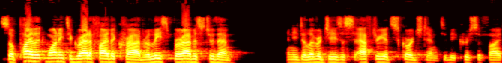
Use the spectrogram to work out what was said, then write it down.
So Pilate, wanting to gratify the crowd, released Barabbas to them, and he delivered Jesus after he had scourged him to be crucified.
